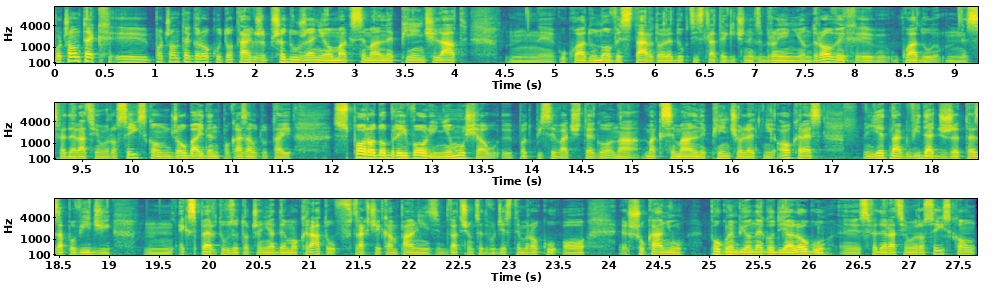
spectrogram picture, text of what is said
Początek, y, początek roku to także przedłużenie o maksymalne 5 lat mm, układu Nowy Start o redukcji strategicznych zbrojeń jądrowych, y, układu mm, z Federacją Rosyjską. Joe Biden pokazał tutaj sporo dobrej woli, nie musiał y, podpisywać tego na maksymalny pięcioletni okres, jednak widać, że te zapowiedzi mm, ekspertów z otoczenia demokratów w trakcie kampanii w 2020 roku o szukaniu pogłębionego dialogu z Federacją Rosyjską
